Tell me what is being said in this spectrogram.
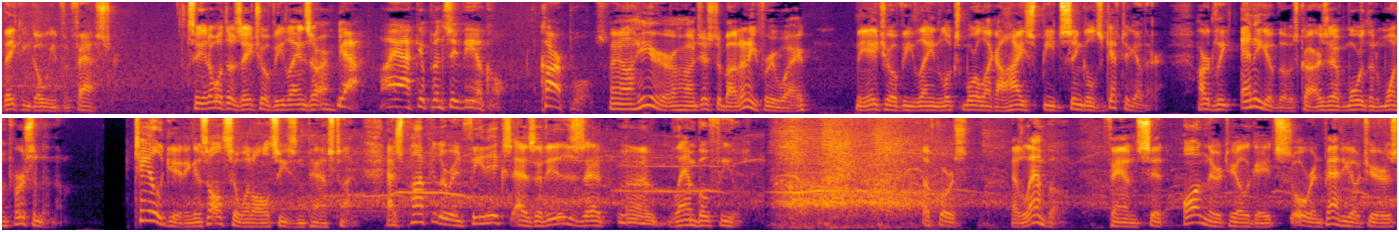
They can go even faster. So, you know what those HOV lanes are? Yeah, high occupancy vehicle. Carpools. Well, here, on just about any freeway, the HOV lane looks more like a high speed singles get together. Hardly any of those cars have more than one person in them. Tailgating is also an all season pastime, as popular in Phoenix as it is at uh, Lambeau Field. Of course, at Lambeau, fans sit on their tailgates or in patio chairs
